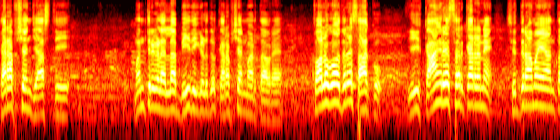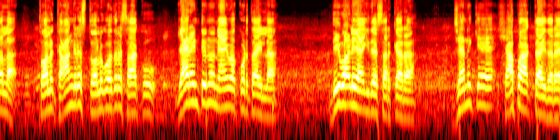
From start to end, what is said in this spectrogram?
ಕರಪ್ಷನ್ ಜಾಸ್ತಿ, ಮಂತ್ರಿಗಳೆಲ್ಲ ಬೀದಿಗಿಳಿದು ಕರಪ್ಷನ್ ಮಾಡ್ತಾವ್ರೆ. ತೊಲಗೋದ್ರೆ ಸಾಕು. ಈ ಕಾಂಗ್ರೆಸ್ ಸರ್ಕಾರನೇ ಸಿದ್ದರಾಮಯ್ಯ ಅಂತಲ್ಲ, ತೊಲ, ಕಾಂಗ್ರೆಸ್ ತೊಲಗೋದ್ರೆ ಸಾಕು. ಗ್ಯಾರಂಟಿನೂ ನ್ಯಾಯವಾಗಿ ಕೊಡ್ತಾ ಇಲ್ಲ. ದಿವಾಳಿ ಆಗಿದೆ ಸರ್ಕಾರ. ಜನಕ್ಕೆ ಶಾಪ ಆಗ್ತಾ ಇದ್ದಾರೆ.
